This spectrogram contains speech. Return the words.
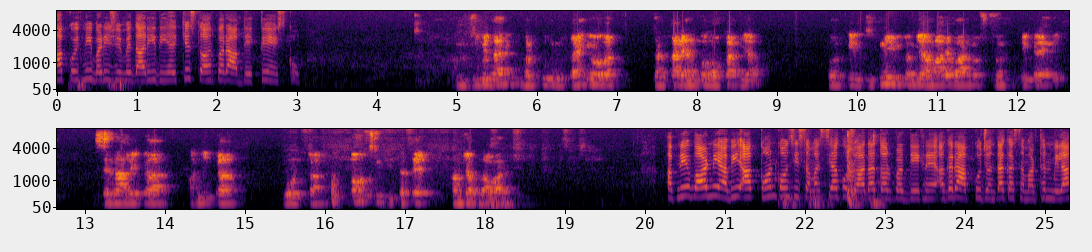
आपको इतनी बड़ी ज़िम्मेदारी दी है किस तौर पर आप देखते हैं इसको? ज़िम्मेदारी भरपूर निभाएँगे और जनता ने हमको मौका दिया तो उनकी जितनी भी कमियाँ हमारे वार्ड में उसकी पूरी करेंगे जैसे नाले का पानी का रोड का बहुत सी दिक्कतें हम जब वार्ड अपने वार्ड में अभी आप कौन कौन सी समस्या को ज़्यादा तौर पर देख रहे हैं? अगर आपको जनता का समर्थन मिला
